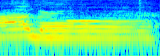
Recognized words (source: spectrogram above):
Hello.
